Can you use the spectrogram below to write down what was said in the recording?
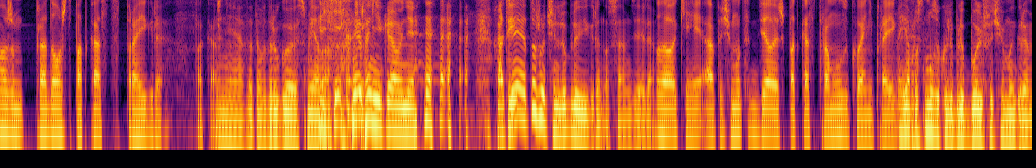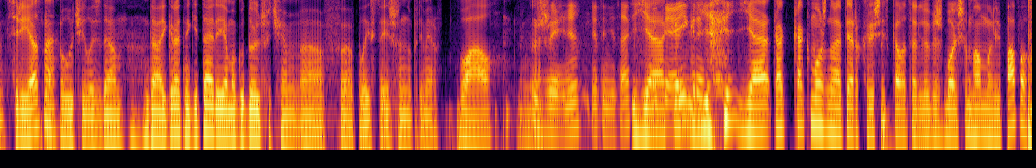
можем продолжить подкаст про игры пока что. Нет, это в другую смену. Это не ко мне. Хотя я тоже очень люблю игры, на самом деле. Окей, а почему ты делаешь подкаст про музыку, а не про игры? Я просто музыку люблю больше, чем игры. Серьезно? получилось, да. Да, играть на гитаре я могу дольше, чем а, в PlayStation, например. Вау. Женя, это не так? Я, игры? я, я как, как можно, во-первых, решить, кого ты любишь больше, маму или папу?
